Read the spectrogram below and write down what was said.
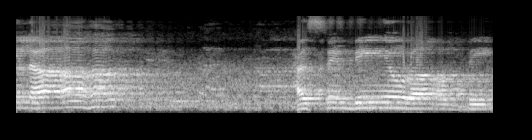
إله حسبي ربي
